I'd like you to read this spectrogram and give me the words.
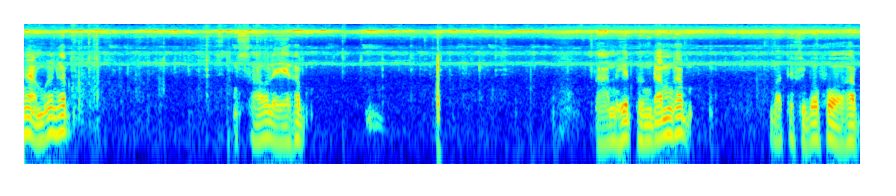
งามเหมือนครับ สาวแหล่ครับ ตามเห็ดเผิงดำครับบัตรสิบพ่อครับ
